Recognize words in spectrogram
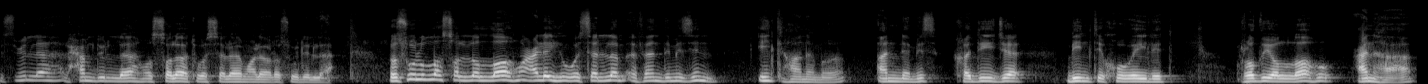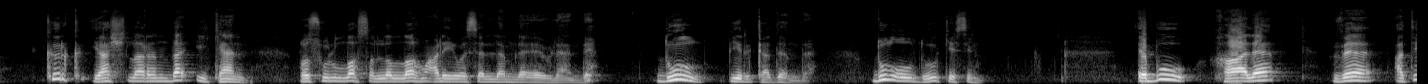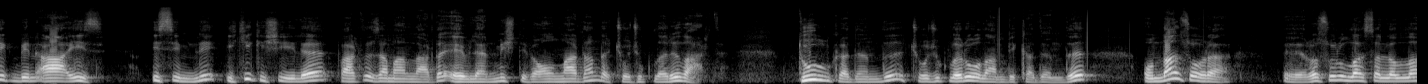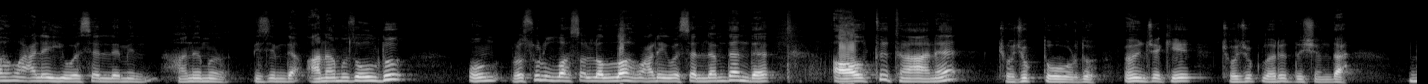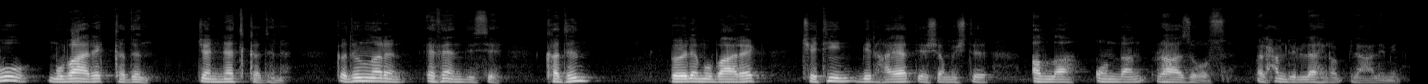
Bismillah, elhamdülillah ve salatu ve selamu ala Resulillah. Resulullah sallallahu aleyhi ve sellem Efendimizin ilk hanımı, annemiz Hadice binti Huveylid radıyallahu anha 40 yaşlarında iken Resulullah sallallahu aleyhi ve sellemle evlendi. Dul bir kadındı. Dul olduğu kesin. Ebu Hale ve Atik bin Aiz isimli iki kişiyle farklı zamanlarda evlenmişti ve onlardan da çocukları vardı. Dul kadındı, çocukları olan bir kadındı. Ondan sonra e, Resulullah sallallahu aleyhi ve sellemin hanımı bizim de anamız oldu. On, Resulullah sallallahu aleyhi ve sellem'den de altı tane çocuk doğurdu. Önceki çocukları dışında. Bu mübarek kadın, cennet kadını kadınların efendisi kadın böyle mübarek çetin bir hayat yaşamıştı. Allah ondan razı olsun. Velhamdülillahi Rabbil Alemin.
